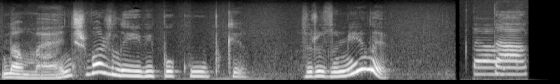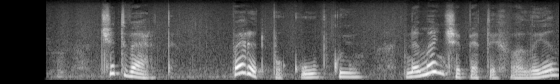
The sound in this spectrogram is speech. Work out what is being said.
на менш важливі покупки. Зрозуміли? Так. Четверте. Перед покупкою не менше п'яти хвилин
